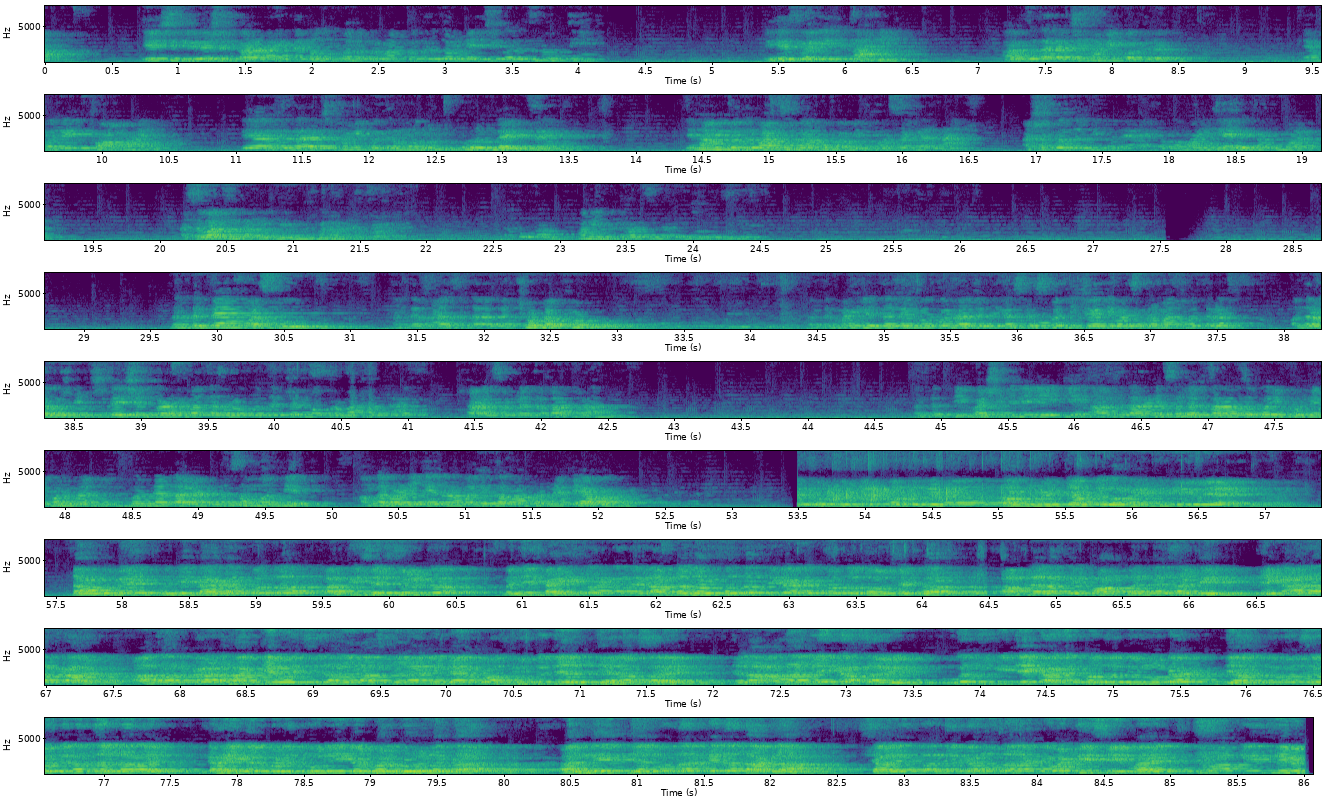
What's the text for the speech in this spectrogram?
केशरी रेशन कार्ड आहे त्यांना उत्पन्न प्रमाणपत्र जोडण्याची गरज नव्हती. हे सॉरी नाही. अर्जदाराचे हमीपत्र. यामध्ये एक फॉर्म आहे. ते अर्जदाराचे हमीपत्र म्हणून भरून द्यायचं आहे. ते हमीपत्र वाचून दाखवू का मी तुम्हाला सगळ्यांना अशा पद्धतीमध्ये आहे बघा. माहिती आहे का तुम्हाला? असं वाचून दाखवते मी तुम्हाला हमीपत्र वाचून दाखवते नंतर बँक पासबुक नंतर अर्जदाराचा छोटा फोटो नंतर महिलेचा राज्यातील असल्यास पतीचे आदिवासी प्रमाणपत्र पंधरा वर्षांची रेशन कार्ड मतदार ओळखपत्र जन्म प्रमाणपत्र शाळा सुटल्याचा दाखला नंतर ती पाशी दिलेली आहे की अर्जदाराने सदरचा अर्ज परिपूर्ण भरण्यात भरण्यात आल्यानंतर संबंधित अंगणवाडी केंद्रामध्ये जमा करण्यात यावा. सुटसुटीत पद्धतीनं डॉक्युमेंटची आपल्याला माहिती दिलेली आहे. डॉक्युमेंट म्हणजे कागदपत्र अतिशय शुल्क म्हणजे काहीच लागणार नाही. आपल्याजवळ सतत ती कागदपत्र जाऊ शकतात आपल्याला ते फॉर्म भरण्यासाठी एक आधार कार्ड आधार कार्ड हा केवायसी झालेला असलेला आणि बँक पासबुक जे झेरॉक्स आहे त्याला आधार लिंक असावे. उग चुकीचे कागदपत्र देऊ नका ज्या दिवस योजना चालणार आहे काही गडबडीत कोणी गडबड करू नका. आणि जन्मतारखेचा दाखला शाळेतला निर्गमतारा किंवा टी सी किंवा आपली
